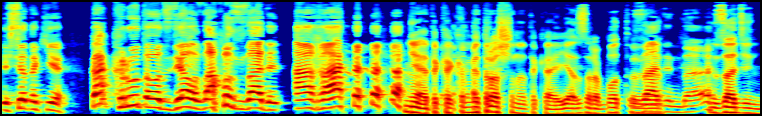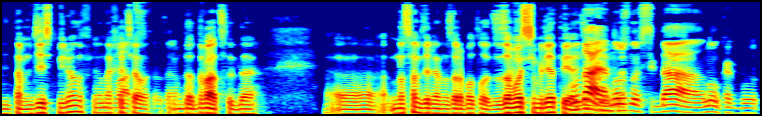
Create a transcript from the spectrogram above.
и все такие, как круто он сделал запуск за день. Ага. Не, это как Метрошина такая, я заработаю За день, да. за день там 10 миллионов, она 20 хотела? Да, 20, да. Э, На самом деле она заработала за 8 лет и Ну да, день, нужно всегда, ну, как бы, вот,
